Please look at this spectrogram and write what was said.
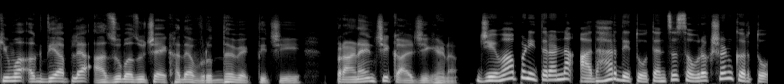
किंवा अगदी आपल्या आजूबाजूच्या एखाद्या वृद्ध व्यक्तीची प्राण्यांची काळजी घेणं. जेव्हा आपण इतरांना आधार देतो त्यांचं संरक्षण करतो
